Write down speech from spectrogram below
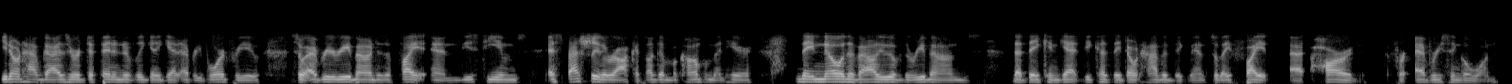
You don't have guys who are definitively going to get every board for you. So every rebound is a fight, and these teams, especially the Rockets, I'll give them a compliment here. They know the value of the rebounds that they can get because they don't have a big man, so they fight at hard for every single one.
